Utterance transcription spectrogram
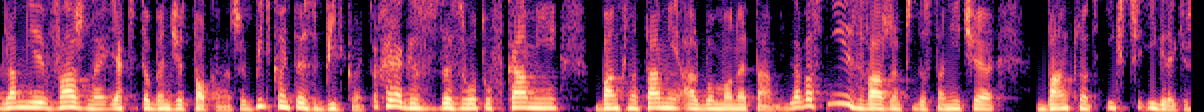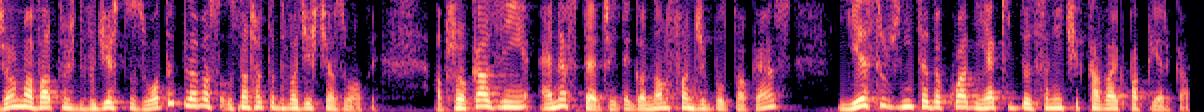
dla mnie ważne, jaki to będzie token. Znaczy Bitcoin to jest Bitcoin, trochę jak ze złotówkami, banknotami albo monetami. Dla was nie jest ważne, czy dostaniecie banknot X czy Y. Jeżeli on ma wartość 20 zł, dla was oznacza to 20 zł. A przy okazji NFT, czyli tego non-fungible tokens, jest różnica dokładnie, jaki dostaniecie kawałek papierka.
